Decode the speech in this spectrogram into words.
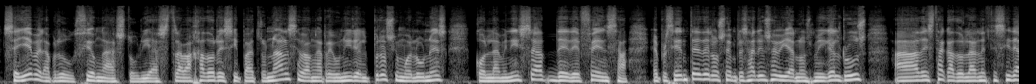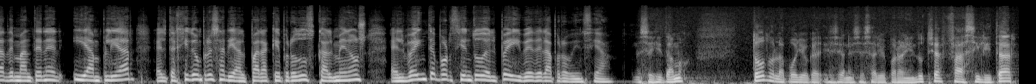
se lleve la producción a Asturias. Trabajadores y patronal se van a reunir el próximo lunes con la ministra de Defensa. El presidente de los empresarios sevillanos, Miguel Rus, ha destacado la necesidad de mantener y ampliar el tejido empresarial para que produzca al menos el 20% del PIB de la provincia. Necesitamos todo el apoyo que sea necesario para la industria, facilitar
